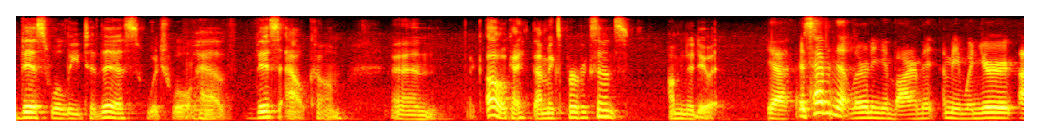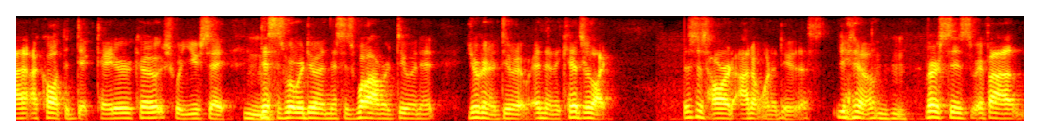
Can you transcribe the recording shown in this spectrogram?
this will lead to this, which will Mhm. have this outcome, and like, oh, okay, that makes perfect sense. I'm gonna do it. Yeah, it's having that learning environment. I mean, when you're, I, I call it the dictator coach, where you say, Mm. "This is what we're doing. This is why we're doing it. You're going to do it," and then the kids are like, "This is hard. I don't want to do this." You know. Mhm. Versus if I,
